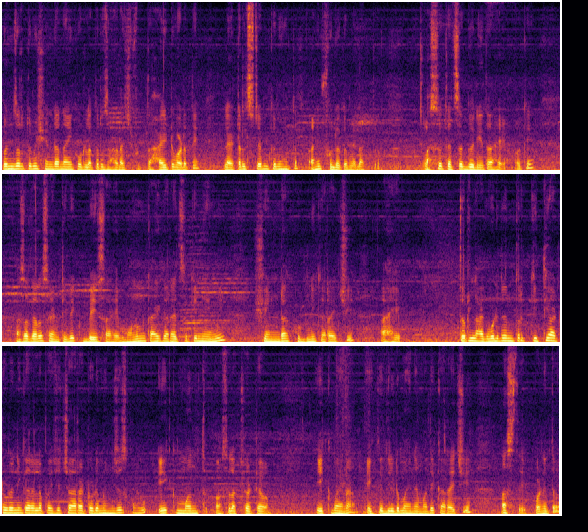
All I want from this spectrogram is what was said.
पण जर तुम्ही शेंडा नाही खोडला तर झाडाची फक्त हाईट वाढते लॅटरल स्टेम कमी होतात आणि फुलं कमी लागतात. असं त्याचं गणित आहे ओके असं त्याला सायंटिफिक बेस आहे. म्हणून काय करायचं की नेहमी शेंडा खुडणी करायची आहे. तर लागवडीनंतर किती आठवड्यांनी करायला पाहिजे? चार आठवडे म्हणजेच काय हो? एक मंथ असं लक्षात ठेवा. एक महिना एक ते दीड महिन्यामध्ये करायची असते. पण इथं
